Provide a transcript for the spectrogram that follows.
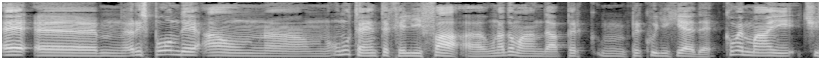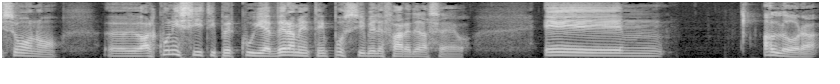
è, eh, risponde a un, un, utente che gli fa uh, una domanda per, mm, per, cui gli chiede come mai ci sono uh, alcuni siti per cui è veramente impossibile fare della SEO. E mm, allora,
